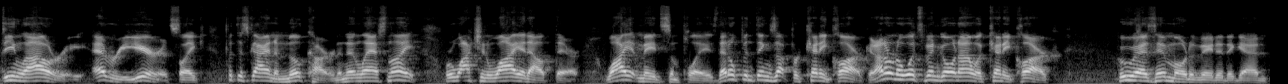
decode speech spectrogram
Dean Lowry, every year, it's like, put this guy in a milk carton. And then last night, we're watching Wyatt out there. Wyatt made some plays. That opened things up for Kenny Clark. And I don't know what's been going on with Kenny Clark. Who has him motivated again?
